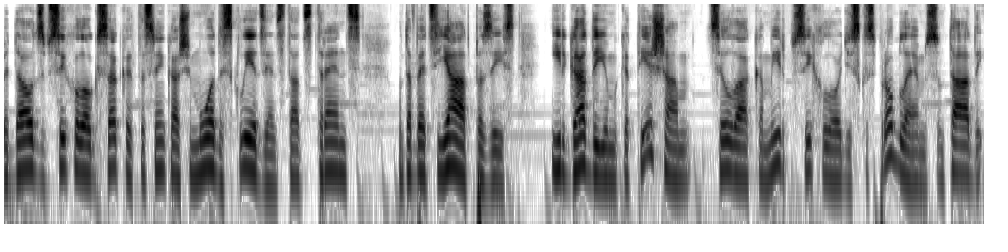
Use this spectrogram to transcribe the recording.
Bet daudzi psihologi saka, ka tas vienkārši ir modes kliedziens, tāds trends, un tāpēc jāatpazīst. Ir gadījumi, ka tiešām cilvēkam ir psiholoģiskas problēmas, un tādi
